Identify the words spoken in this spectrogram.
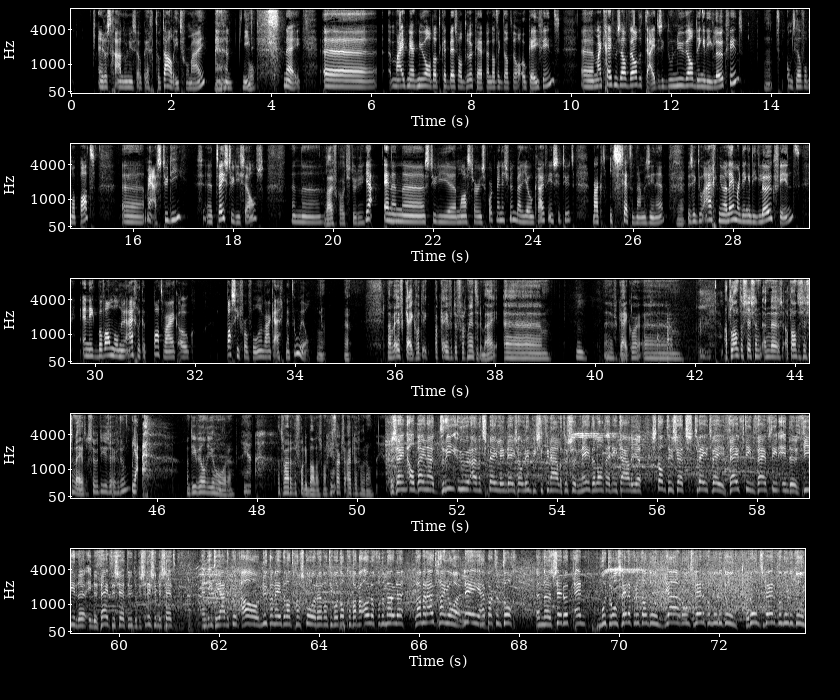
En rustig aan doen is ook echt totaal iets voor mij. Niet? Wat? Nee. Uh, maar ik merk nu al dat ik het best wel druk heb... en dat ik dat wel oké okay vind. maar ik geef mezelf wel de tijd. Dus ik doe nu wel dingen die ik leuk vind. Hm. Komt heel veel op mijn pad. maar ja, studie. twee studies zelfs. Een, uh, Life coach studie? Ja, en een uh, studie uh, master in sportmanagement bij de Johan Cruijff Instituut. Waar ik het ontzettend naar mijn zin heb. Ja. Dus ik doe eigenlijk nu alleen maar dingen die ik leuk vind. En ik bewandel nu eigenlijk het pad waar ik ook passie voor voel. En waar ik eigenlijk naartoe wil. Ja, ja. Laten we even kijken, want ik pak even de fragmenten erbij. Uh, hmm. Even kijken hoor. Uh, Atlanta, 6, en, uh, Atlanta 96, zullen we die eens even doen? Ja. Want die wilde je horen. Ja. Dat waren de volleyballers. Mag je Ja. straks uitleggen waarom? We zijn al bijna drie uur aan het spelen in deze Olympische finale tussen Nederland en Italië. Stand in sets 2-2, 15-15 in de vierde, in de vijfde set nu de beslissende set. En de Italianen kunnen... Oh, nu kan Nederland gaan scoren, want die wordt opgevangen. Olaf van der Meulen, laat maar uitgaan jongen. Nee, hij pakt hem toch. Een uh, setup. En moet Werven het dan doen? Ja, Werven moet het doen. Rons Werven moet het doen.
